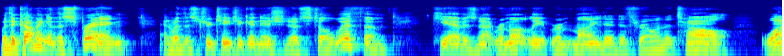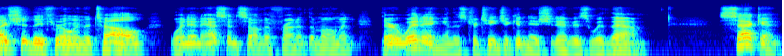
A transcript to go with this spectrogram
With the coming of the spring, and with the strategic initiative still with them, Kiev is not remotely reminded to throw in the towel. Why should they throw in the towel when, in essence, on the front at the moment, they're winning and the strategic initiative is with them? Second,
